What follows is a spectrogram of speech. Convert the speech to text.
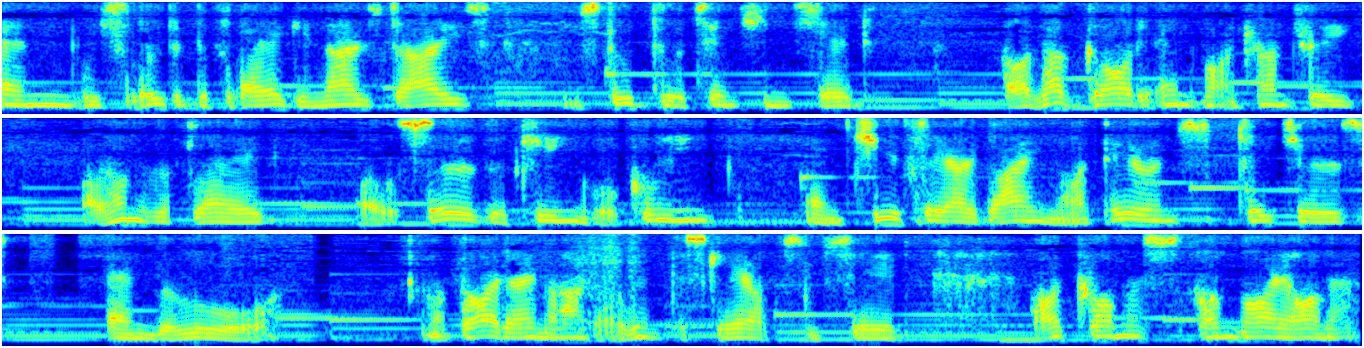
and we saluted the flag in those days and stood to attention and said, I love God and my country, I honour the flag, I will serve the king or queen and cheerfully obey my parents, teachers and the law. On Friday night, I went to Scouts and said, I promise on my honour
